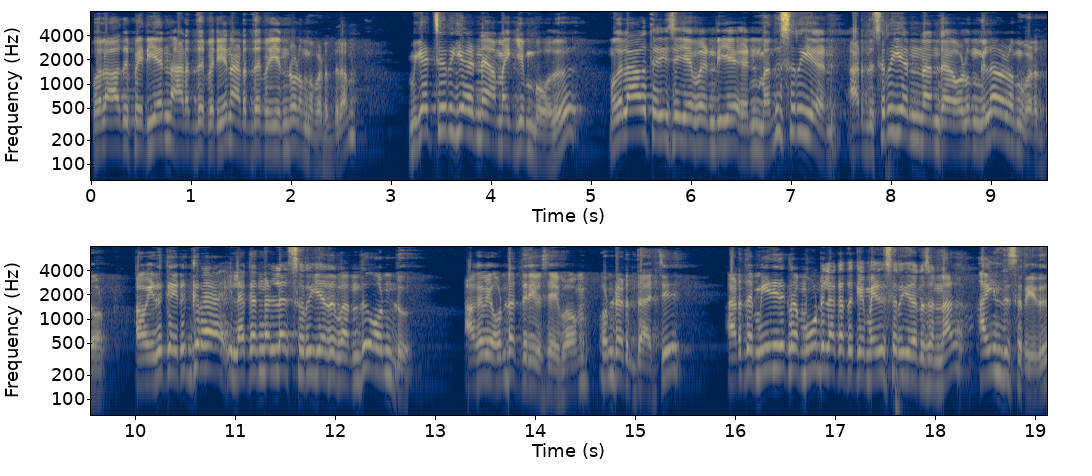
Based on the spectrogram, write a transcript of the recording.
முதலாவது பெரிய எண் அடுத்த பெரிய எண் அடுத்த பெரிய ஒழுங்குபடுத்துகிறோம் மிகச்சிறிய எண்ணை அமைக்கும் போது முதலாவது தெரிவு செய்ய வேண்டிய எண் வந்து சிறிய எண். அடுத்த சிறிய எண் அந்த ஒழுங்கில் ஒழுங்குபடுத்தணும் அப்போ இதுக்கு இருக்கிற இலக்கங்களில் சிறியது வந்து ஒன்று. ஆகவே ஒன்றை தெரிவு செய்வோம். ஒன்று எடுத்தாச்சு. அடுத்த மீதி இருக்கிற மூன்று இலக்கத்துக்கு மீது சிறியதுன்னு சொன்னால் ஐந்து சிறியது.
